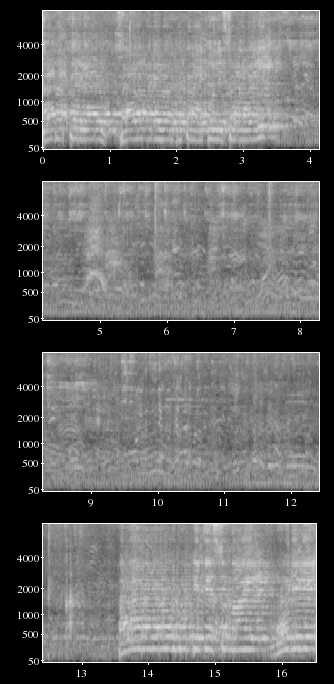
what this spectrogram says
దాదాపూర్ గారు చాలా మంది వారు కొత్త ఎద్దులు తీసుకురావాలి పదహారవ రౌండ్ పూర్తి చేసుకున్నాయి మూడు వేల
